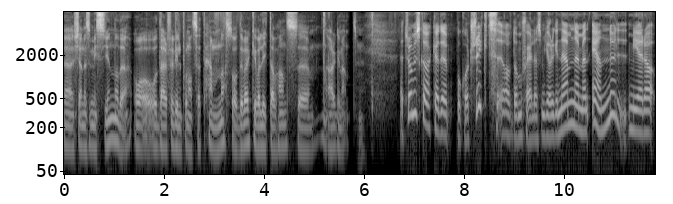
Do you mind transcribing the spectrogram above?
eh, känner sig missgynnade och, och därför vill på något sätt hämnas. Och det verkar vara lite av hans eh, argument. Jag tror de är skakade på kort sikt av de skälen som Jörgen nämner men ännu mera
